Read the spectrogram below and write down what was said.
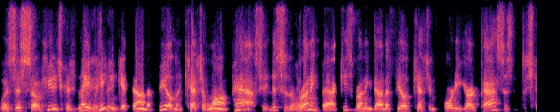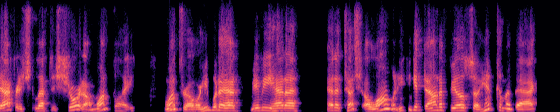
was just so huge because Nate he big. can get down the field and catch a long pass. This is a Yep. running back. He's running down the field catching 40 yard passes. Stafford left it short on one play, one throw, or he would have had maybe he had a had a touch a long one. He can get down the field. So him coming back,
